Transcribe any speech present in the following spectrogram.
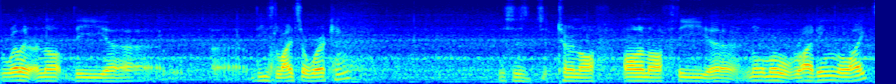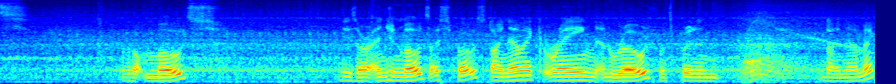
whether or not the uh, uh, these lights are working. This is to turn off on and off the uh, normal riding lights. I've got modes. These are engine modes, I suppose. Dynamic, rain, and road. Let's put it in dynamic.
